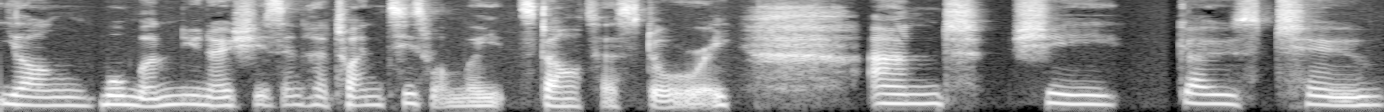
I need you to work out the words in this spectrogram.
young woman. You know, she's in her 20s when we start her story. And she goes to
